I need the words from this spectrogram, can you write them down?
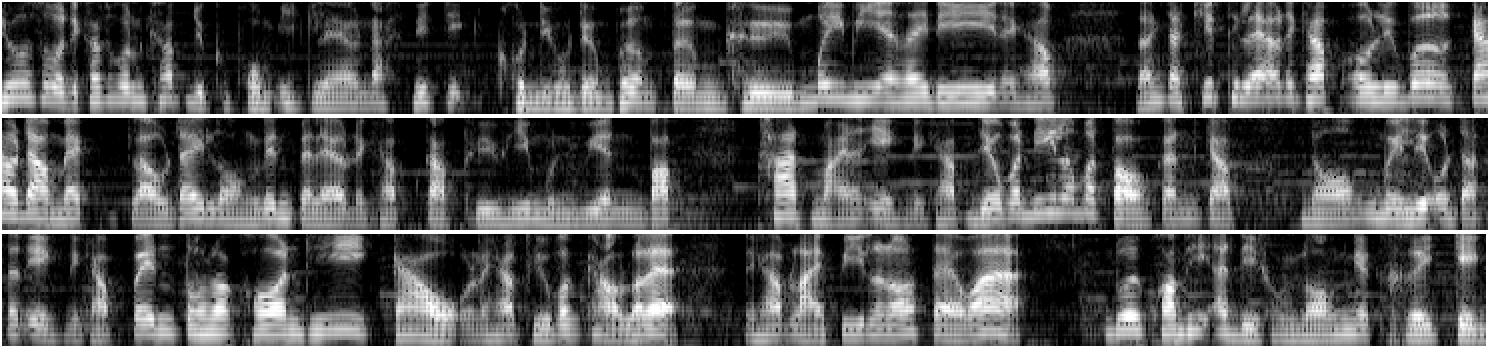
โยสวัสดีครับทุกคนครับอยู่กับผมอีกแล้วนะนิจิคนเดียวเดิมเพิ่มเติมคือไม่มีอะไรดีนะครับหลังจากคลิปที่แล้วนะครับโอลิเวอร์9ดาวแม็กเราได้ลองเล่นไปแล้วนะครับกับ PVP หมุนเวียนบัฟธาตุไม้นั่นเองนะครับเดี๋ยววันนี้เรามาต่อกันกับน้องเมลิโอดัสนั่นเองนะครับเป็นตัวละครที่เก่านะครับถือว่าเก่าแล้วแหละนะครับหลายปีแล้วเนาะแต่ว่า ด้วยความที่อดีตของน้องเนี่ยเคยเก่ง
